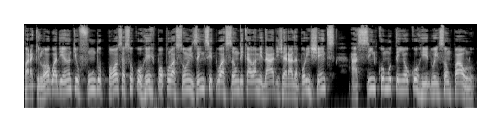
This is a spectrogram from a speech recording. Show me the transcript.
para que logo adiante o fundo possa socorrer populações em situação de calamidade gerada por enchentes, assim como tem ocorrido em São Paulo.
